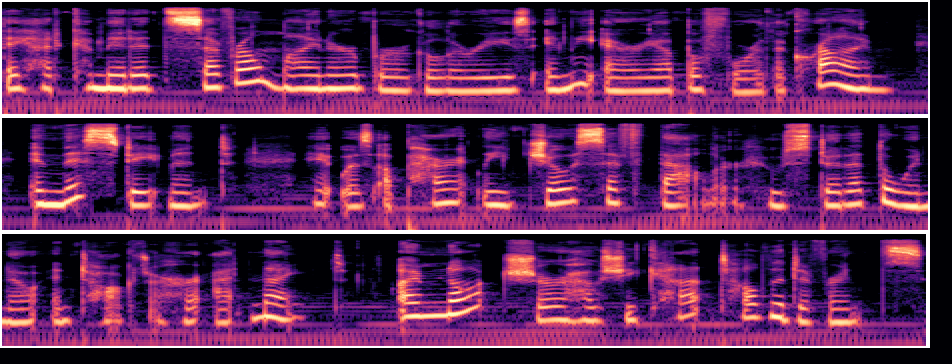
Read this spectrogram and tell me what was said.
They had committed several minor burglaries in the area before the crime. In this statement, it was apparently Joseph Thaler who stood at the window and talked to her at night. I'm not sure how she can't tell the difference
